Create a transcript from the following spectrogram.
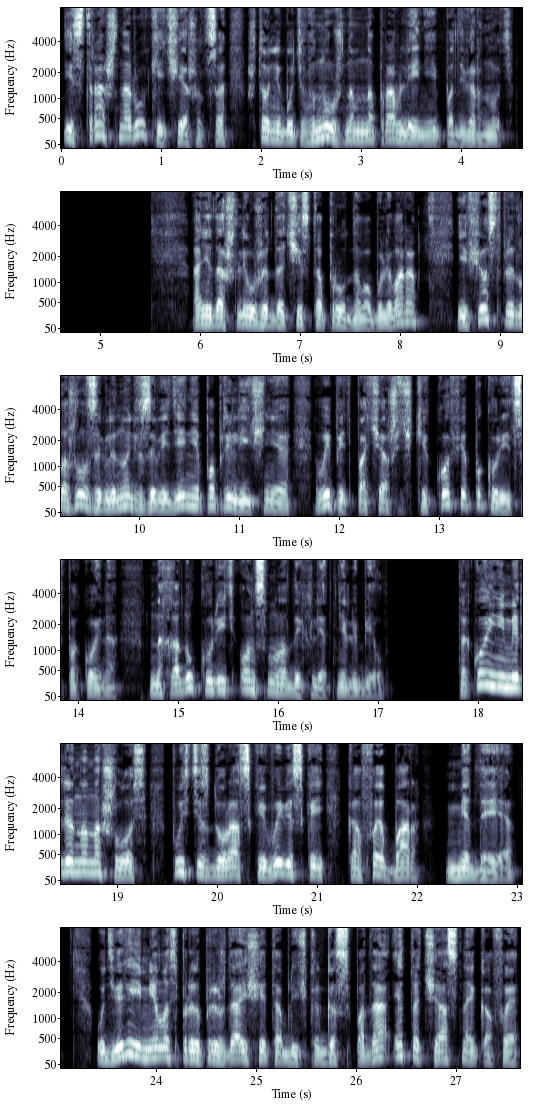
и страшно руки чешутся что-нибудь в нужном направлении подвернуть. Они дошли уже до чистопрудного бульвара, и Фёст предложил заглянуть в заведение поприличнее, выпить по чашечке кофе, покурить спокойно. На ходу курить он с молодых лет не любил. Такое немедленно нашлось, пусть и с дурацкой вывеской «Кафе-бар Медея». У двери имелась предупреждающая табличка «Господа, это частное кафе.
